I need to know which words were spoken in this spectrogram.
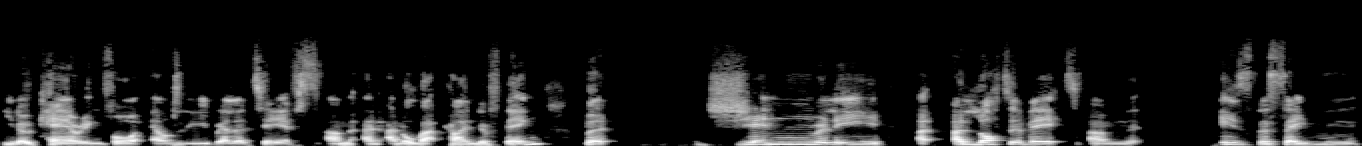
you know, caring for elderly relatives and, and all that kind of thing. But generally, a, a lot of it is the same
